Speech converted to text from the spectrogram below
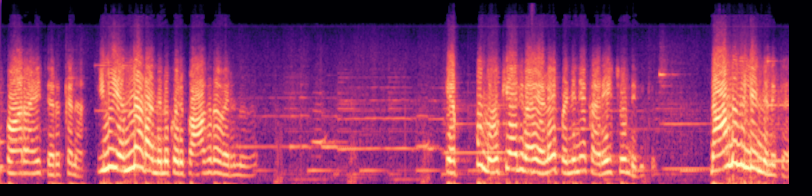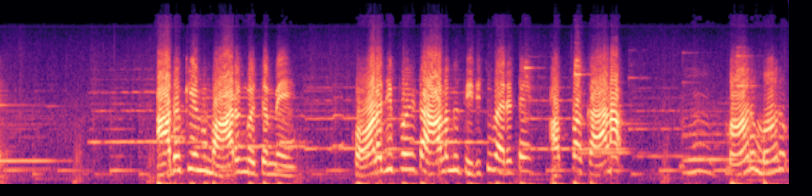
കോളേജിൽ പോറായി ചെറുക്കനാ. ഇനി എന്നാടാ നിനക്കൊരു പാകത വരുന്നത്? എപ്പോ നോക്കിയാലും ആ ഇളയ പെണ്ണിനെ കരയിച്ചോണ്ടിരിക്കും. നാണമില്ലേ നിനക്ക്? അതൊക്കെ അങ്ങ് മാറും കൊച്ചമ്മേ. കോളേജിൽ പോയിട്ട് ആളൊന്ന് തിരിച്ചു വരട്ടെ. അപ്പ കാണാം. മാറും മാറും.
